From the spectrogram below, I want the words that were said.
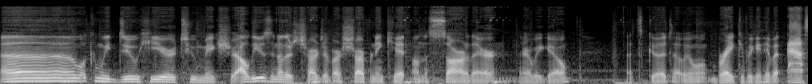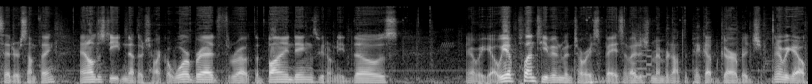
Uh, what can we do here to make sure? I'll use another charge of our sharpening kit on the SAR there. There we go. That's good. That we won't break if we get hit with acid or something. And I'll just eat another Tarka War Bread throw out the bindings. We don't need those. There we go. We have plenty of inventory space if I just remember not to pick up garbage. There we go.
